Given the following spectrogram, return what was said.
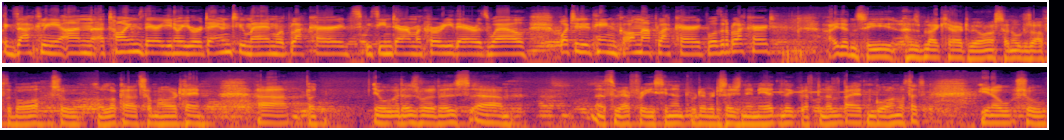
Exactly, and at times there, you know, you were down two men with black cards. We've seen Darren McCurry there as well. What did you think on that black card? Was it a black card? I didn't see his black card to be honest. I know it was off the ball, so we'll look at it some other time. Uh, but you know, it is what it is. Um, if the referee seen it, whatever decision they made, like we have to live by it and go on with it. You know, so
